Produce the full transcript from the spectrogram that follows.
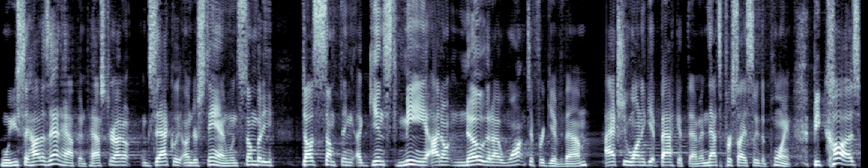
Well, you say, how does that happen, Pastor? I don't exactly understand. When somebody does something against me, I don't know that I want to forgive them. I actually want to get back at them. And that's precisely the point. Because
